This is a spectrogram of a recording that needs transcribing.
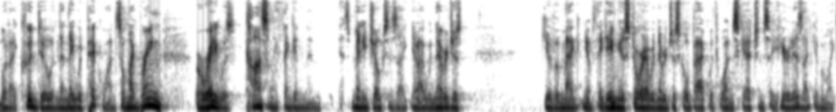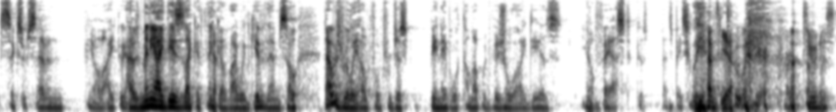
what I could do, and then they would pick one. So my brain already was constantly thinking and as many jokes as I, you know, I would never just give a mag. You know, if they gave me a story, I would never just go back with one sketch and say, "Here it is." I'd give them like six or seven. You know, I have as many ideas as I could think of. I would give them. So that was really helpful for just being able to come up with visual ideas. You know, fast because that's basically what you have to Yeah. do when you're a cartoonist.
